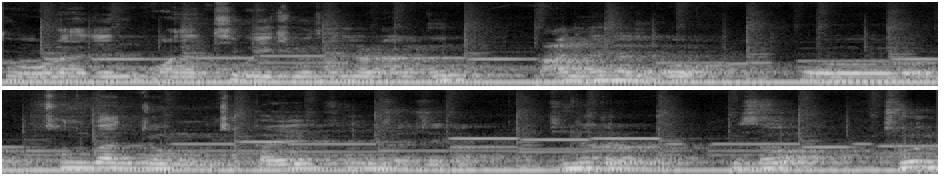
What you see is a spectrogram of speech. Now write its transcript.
또 원하는 원한 TV 김영산이라는 하는 분 많이 해가지고 어, 손관중 작가의 사진 전시가 빛나더라고요. 그래서 좋은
